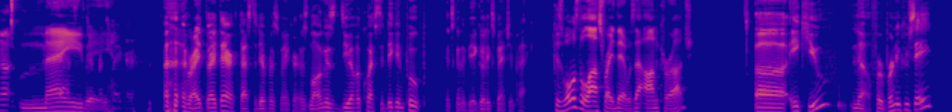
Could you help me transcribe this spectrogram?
Uh, Maybe. difference maker. right, right there. That's the difference maker. As long as you have a quest to dig in poop, it's going to be a good expansion pack. Because what was the last raid there? Was that Ahn'Qiraj? Uh, AQ? No, for Burning Crusade.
